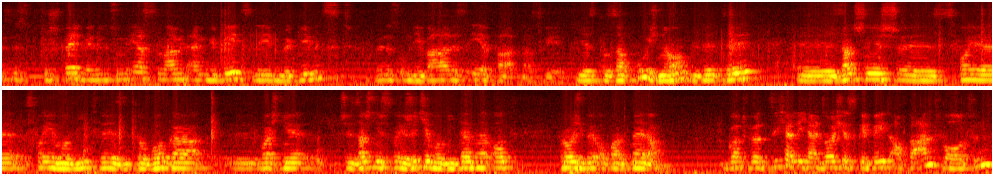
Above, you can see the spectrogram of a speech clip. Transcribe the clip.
Es ist zu spät, wenn du zum ersten Mal mit einem Gebetsleben beginnst, wenn es um die Wahl des Ehepartners geht. Jest to za późno, gdy ty y, zaczniesz y, swoje, swoje modlitwy do Boga y, właśnie, czy zaczniesz swoje życie modlitewne od prośby o partnera. Gott wird sicherlich ein solches Gebet auch beantworten,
